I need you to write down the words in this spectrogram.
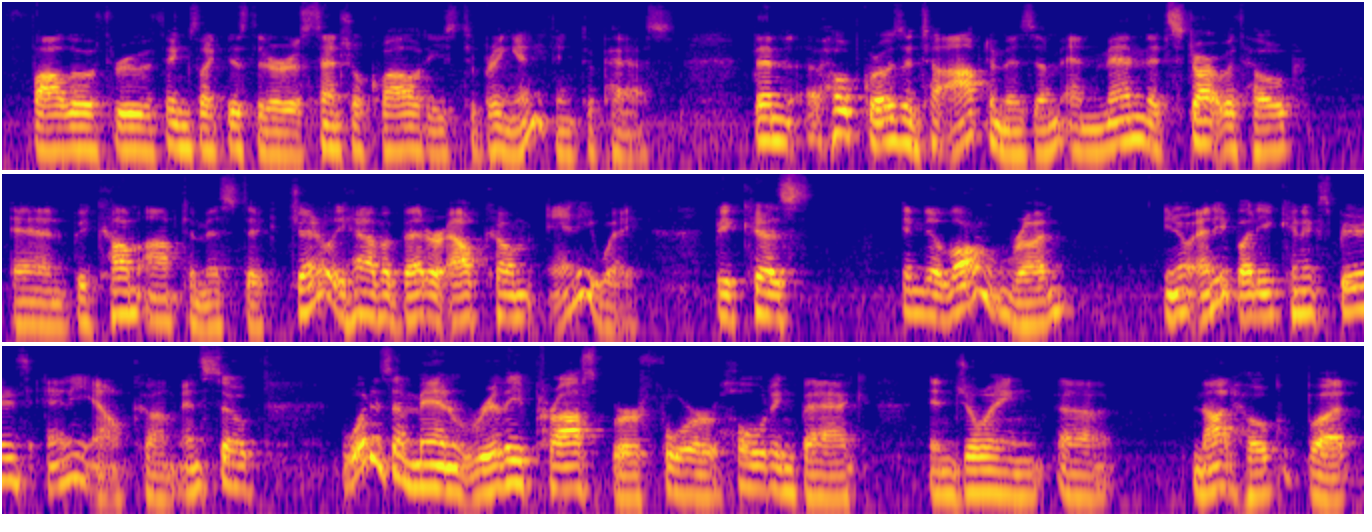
follow through, things like this that are essential qualities to bring anything to pass. Then hope grows into optimism, and men that start with hope and become optimistic generally have a better outcome anyway, because in the long run, you know, anybody can experience any outcome. And so what does a man really prosper for holding back, enjoying uh, not hope, but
